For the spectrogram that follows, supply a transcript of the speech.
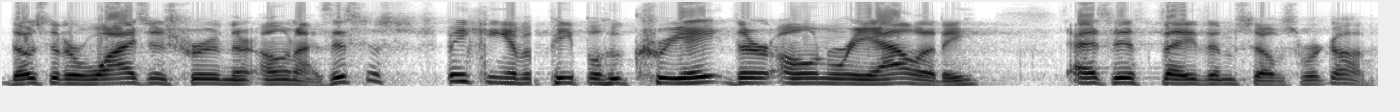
those that are wise and shrewd in their own eyes. This is speaking of people who create their own reality as if they themselves were God.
